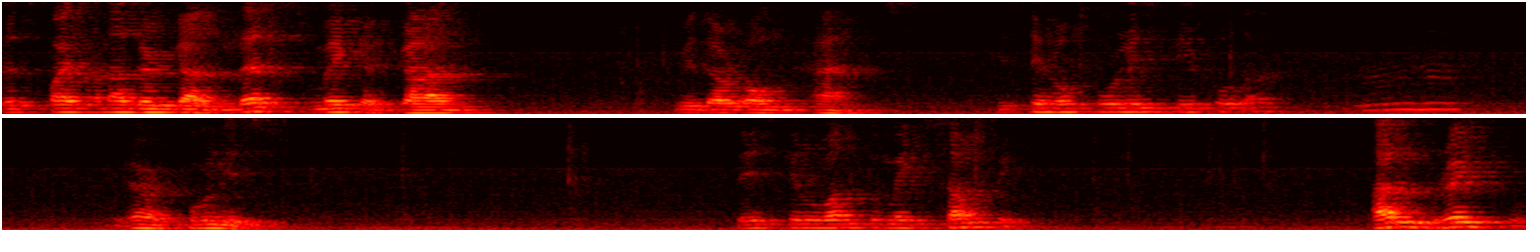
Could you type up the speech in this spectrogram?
let's find another God. Let's make a God with our own hands. You see how foolish people are? Mm-hmm. They are foolish. They still want to make something. Ungrateful.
